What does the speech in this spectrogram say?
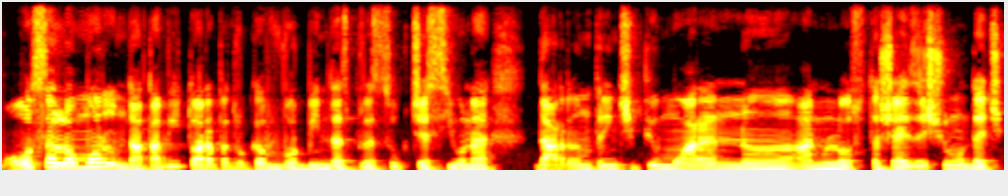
o să-l omorâm data viitoare pentru că vorbim despre succesiune, dar în principiu moare în anul 161, deci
